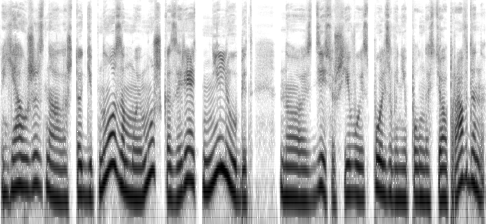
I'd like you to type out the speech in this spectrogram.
Я уже знала, что гипнозом мой муж козырять не любит, но здесь уж его использование полностью оправдано.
